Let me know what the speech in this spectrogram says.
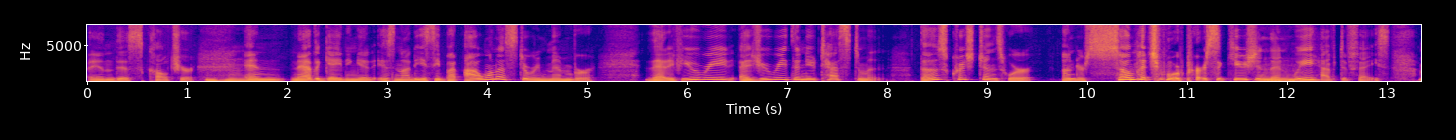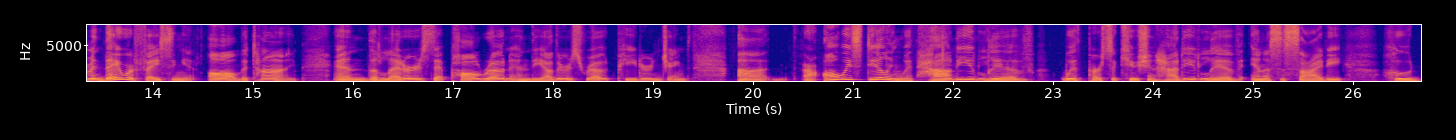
in this culture. Mm-hmm. And navigating it is not easy. But I want us to remember that if you read, as you read the New Testament, those Christians were under so much more persecution than mm-hmm. we have to face. I mean, they were facing it all the time. And the letters that Paul wrote and the others wrote, Peter and James, uh, are always dealing with how do you live with persecution? How do you live in a society who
